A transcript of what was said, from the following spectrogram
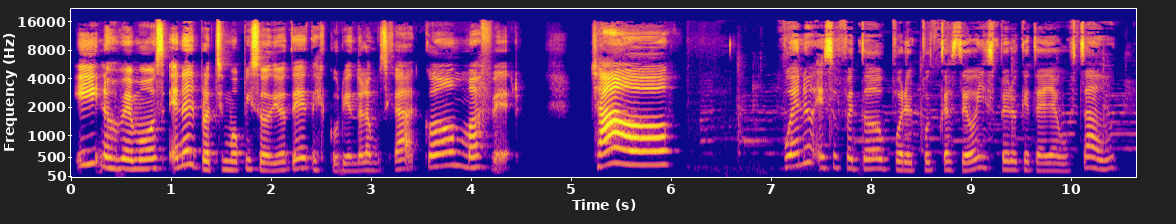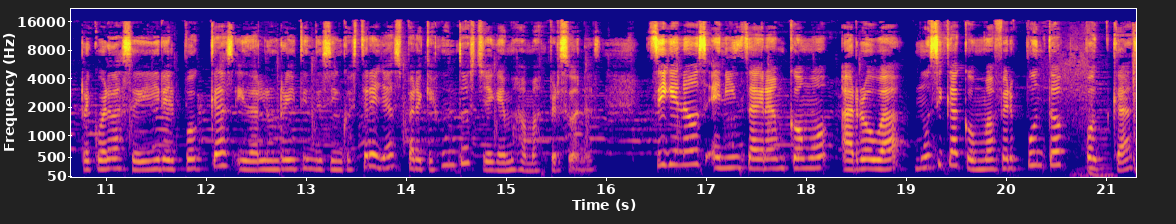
Y nos vemos en el próximo episodio de Descubriendo la Música con Maffer. ¡Chao! Bueno, eso fue todo por el podcast de hoy. Espero que te haya gustado. Recuerda seguir el podcast y darle un rating de 5 estrellas para que juntos lleguemos a más personas. Síguenos en Instagram como arroba musicaconmaffer.podcast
